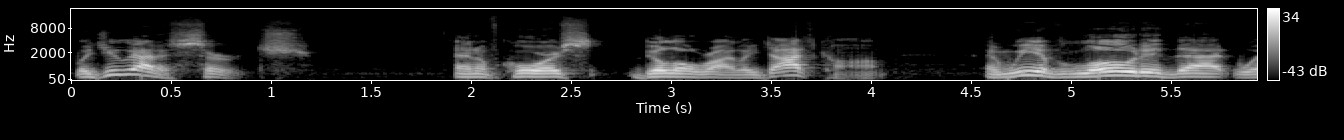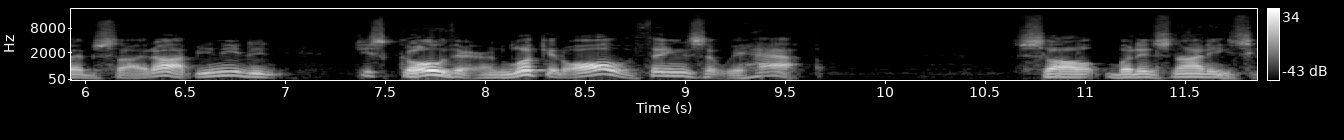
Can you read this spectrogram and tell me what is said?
But you got to search. And of course, BillO'Reilly.com. And we have loaded that website up. You need to just go there and look at all the things that we have. So, but it's not easy.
